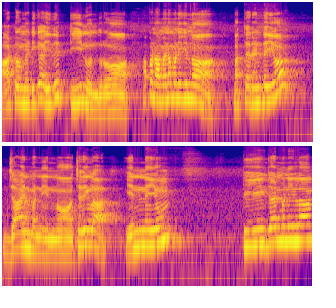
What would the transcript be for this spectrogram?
ஆட்டோமேட்டிக்காக இது டீன்னு வந்துடும் அப்போ நம்ம என்ன பண்ணிக்கணும்? மற்ற ரெண்டையும் ஜாயின் பண்ணிடணும். சரிங்களா? என்னையும் டீ ஜாயின் பண்ணிடலாம்.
